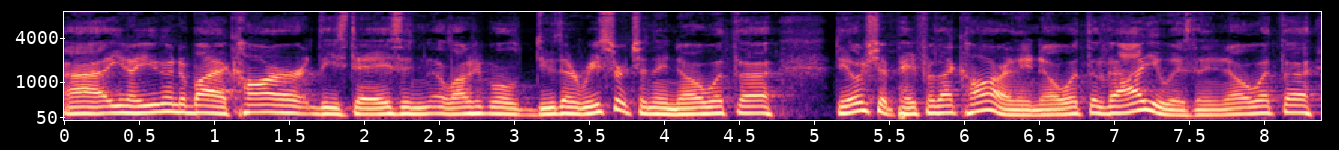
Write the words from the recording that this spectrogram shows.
Uh, you know, you're going to buy a car these days, and a lot of people do their research and they know what the dealership paid for that car and they know what the value is. They know what the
